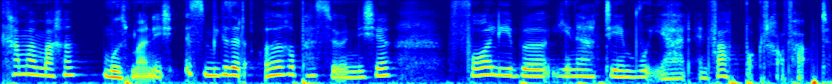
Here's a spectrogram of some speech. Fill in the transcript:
Kann man machen, muss man nicht. Ist wie gesagt eure persönliche Vorliebe, je nachdem, wo ihr halt einfach Bock drauf habt.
